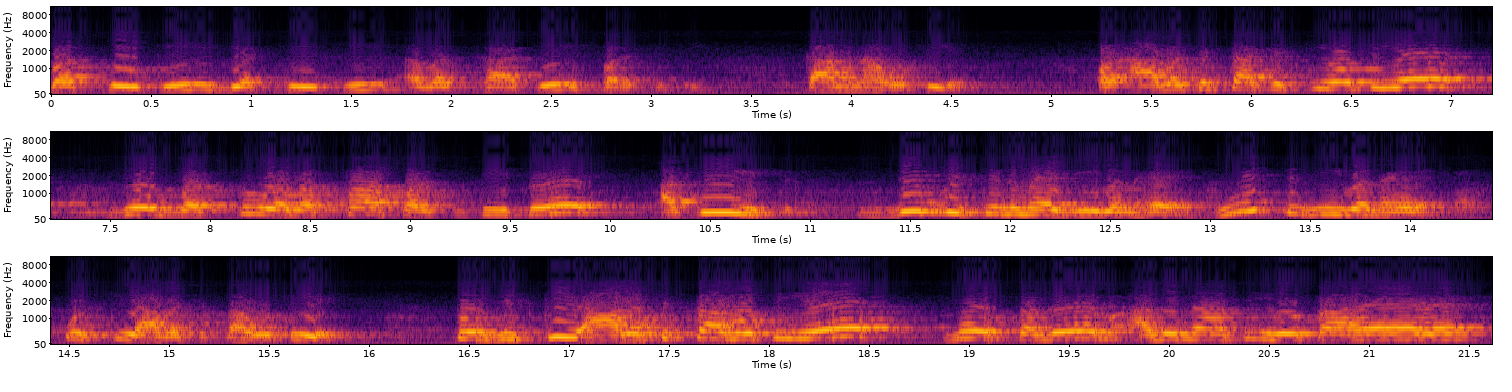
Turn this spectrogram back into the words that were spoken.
वस्तु की, व्यक्ति की, अवस्था की, परिस्थिति कामना होती है। और आवश्यकता किसकी होती है? जो वस्तु, अवस्था, परिस्थिति से अतीत, दिव्य चिन्मय जीवन है, नित्य जीवन है, उसकी आवश्यकता होती है। तो जिसकी आवश्यकता होती है, वो सदैव अविनाशी होता है।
